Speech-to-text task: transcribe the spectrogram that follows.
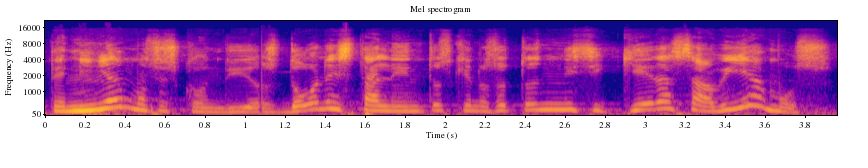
teníamos escondidos, dones, talentos que nosotros ni siquiera sabíamos.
